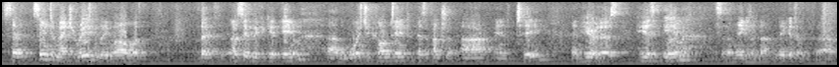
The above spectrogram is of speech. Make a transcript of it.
se- seemed to match reasonably well with that. I said we could get M, uh, the moisture content, as a function of R and T, and here it is. Here's M, it's a negative, negative uh,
